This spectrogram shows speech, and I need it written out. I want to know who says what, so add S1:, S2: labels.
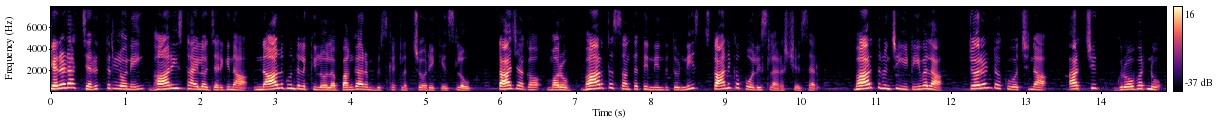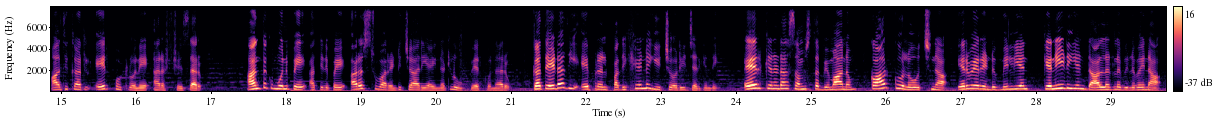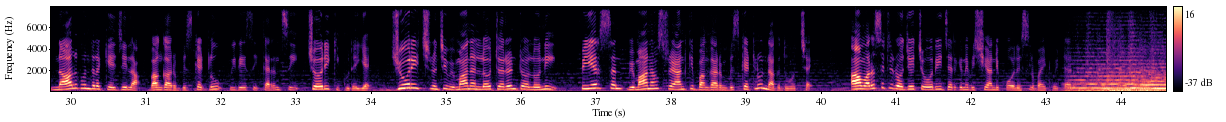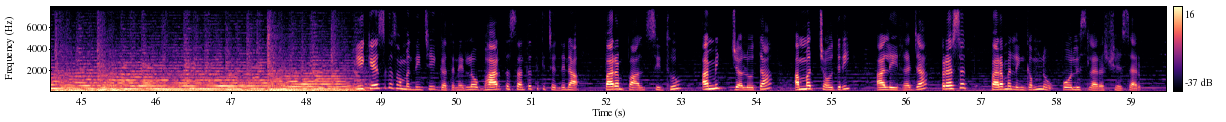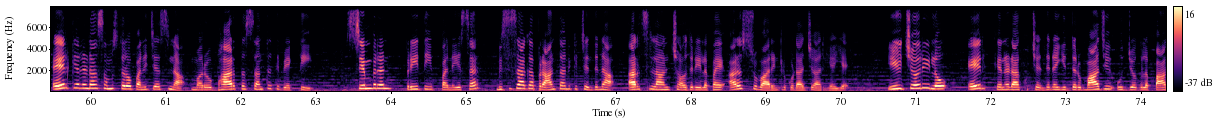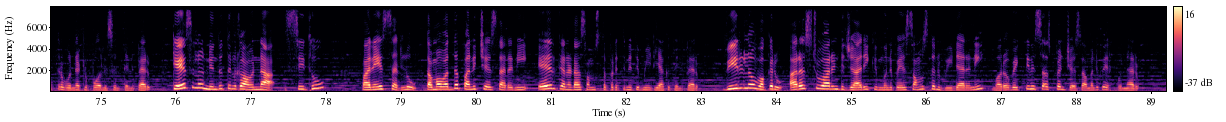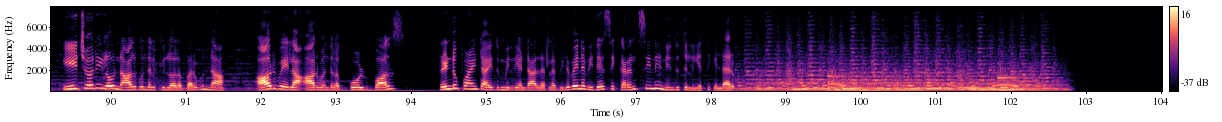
S1: Canada చరిత్రలోనే భారీ స్థాయిలో జరిగిన నాలుగు వందల కిలోల బంగారం బిస్కెట్ల చోరీ కేసులో తాజాగా మరో భారత సంతతి నిందితుడిని స్థానిక పోలీసులు అరెస్ట్ చేశారు. భారత్ నుంచి ఇటీవల టొరంటోకు వచ్చిన అర్చిత్ గ్రోవర్ను అధికారులు ఎయిర్పోర్ట్లోనే అరెస్ట్ చేశారు. అంతకు మునిపే అతడిపై అరెస్టు వారెంట్ జారీ అయినట్లు పేర్కొన్నారు. గతేడాది ఏప్రిల్ పదిహేను ఈ చోరీ జరిగింది. ఎయిర్ కెనడా సంస్థ విమానం కార్కోలో వచ్చిన ఇరవై రెండు మిలియన్ కెనీడియన్ డాలర్ల విలువైన నాలుగు వందల కేజీల బంగారు బిస్కెట్లు విదేశీ కరెన్సీ చోరీకి గురయ్యాయి. జ్యూరిచ్ నుంచి విమానంలో టొరంటోలోని పియర్సన్ విమానాశ్రయానికి బంగారం బిస్కెట్లు నగదు వచ్చాయి. ఆ మరుసటి రోజే చోరీ జరిగిన విషయాన్ని పోలీసులు బయటపెట్టారు. ఈ కేసుకు సంబంధించి గత నెలలో భారత సంతతికి చెందిన పరంపాల్ సిద్ధు అమిత్ జలోతా అహ్మద్ చౌదరి అలీ రజా ప్రసత్ పరమలింగంను పోలీసులు అరెస్ట్ చేశారు. ఎయిర్ కెనడా సంస్థలో పనిచేసిన మరో భారత సంతతి వ్యక్తి సిమ్రన్ ప్రీతి పనేసర్ మిసిసాగా ప్రాంతానికి చెందిన అర్సలాన్ చౌదరిలపై అరెస్టు వారెంట్లు కూడా జారీ అయ్యాయి. ఈ చోరీలో ఎయిర్ కెనడాకు చెందిన ఇద్దరు మాజీ ఉద్యోగుల పాత్ర ఉన్నట్లు పోలీసులు తెలిపారు. కేసులో నిందితులుగా ఉన్న సిధు పనేసర్లు తమ వద్ద పనిచేశారని ఎయిర్ కెనడా సంస్థ ప్రతినిధి మీడియాకు తెలిపారు. వీరిలో ఒకరు అరెస్టు వారెంట్ జారీకి మునిపే సంస్థను వీడారని మరో వ్యక్తిని సస్పెండ్ చేశామని పేర్కొన్నారు. ఈ చోరీలో నాలుగు వందల కిలోల బరువున్న ఆరు వేల ఆరు వందల గోల్డ్ బాల్స్ రెండు పాయింట్ ఐదు మిలియన్ డాలర్ల విలువైన విదేశీ కరెన్సీని నిందితులు ఎత్తుకెళ్ళారు.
